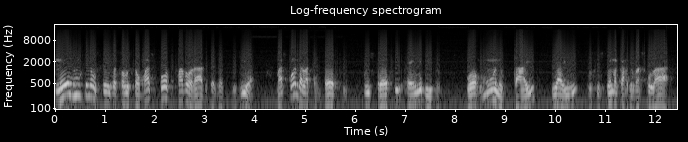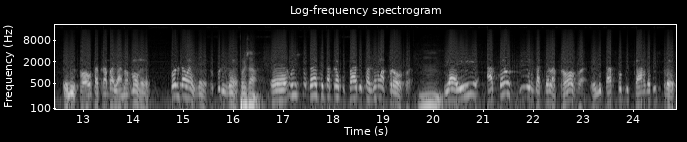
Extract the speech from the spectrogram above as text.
mesmo que não seja a solução mais favorável que a gente queria, mas quando ela acontece, o estresse é inibido. O hormônio cai e aí o sistema cardiovascular ele volta a trabalhar normalmente. Vou dar um exemplo. Por exemplo, Pois não. é, o estudante está preocupado em fazer uma prova. Hum, E aí, até o dia daquela prova, ele está sob carga de estresse.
